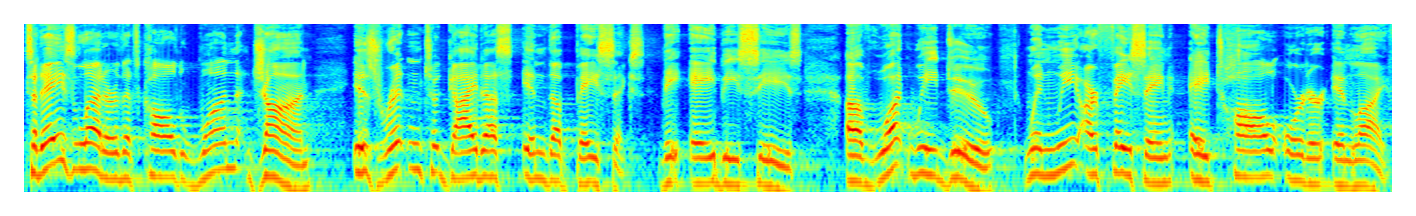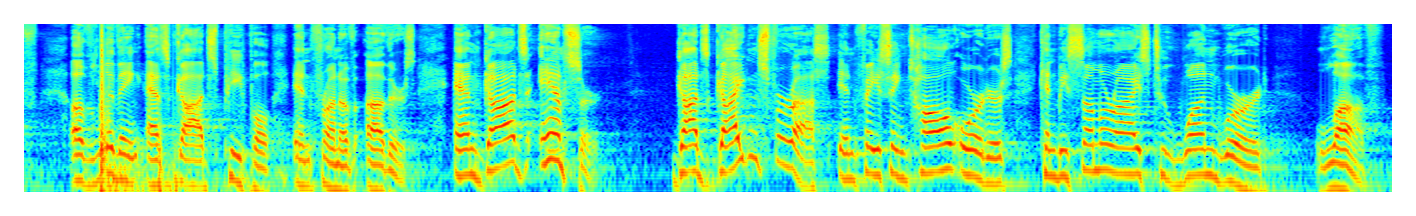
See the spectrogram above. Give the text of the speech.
Today's letter, that's called 1 John, is written to guide us in the basics, the ABCs of what we do when we are facing a tall order in life of living as God's people in front of others. And God's answer, God's guidance for us in facing tall orders can be summarized to one word love.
